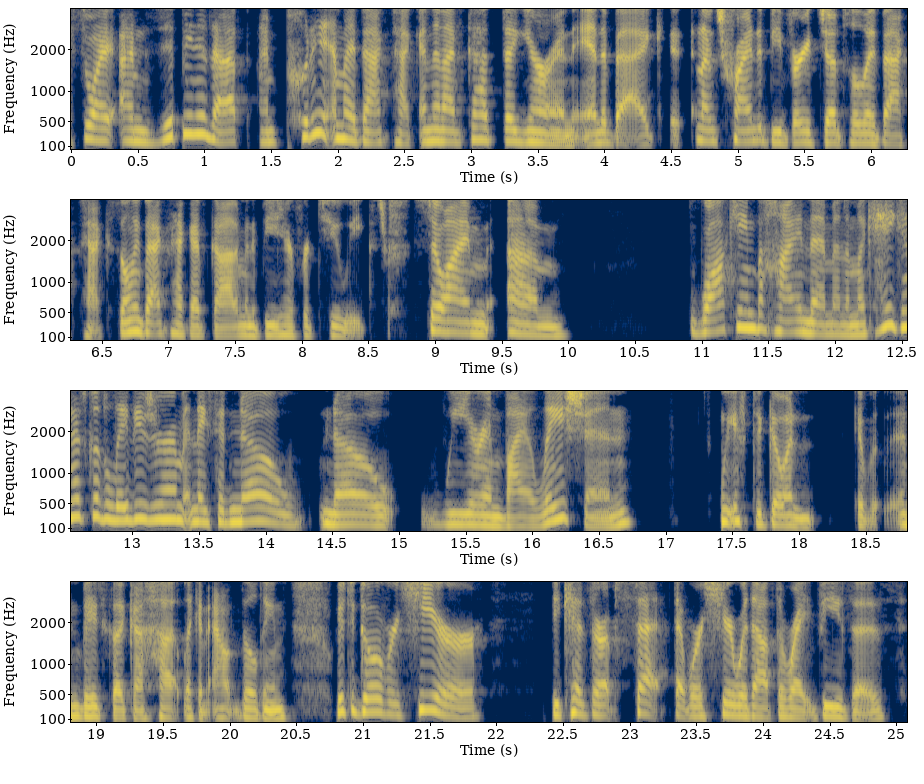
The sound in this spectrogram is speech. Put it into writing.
So I, I'm zipping it up, I'm putting it in my backpack, and then I've got the urine in a bag. And I'm trying to be very gentle in my backpack. It's the only backpack I've got. I'm going to be here for two weeks. So I'm, um, walking behind them and I'm like, hey, can I just go to the ladies' room? And they said, no, no, we are in violation. We have to go in, in basically like a hut, like an outbuilding. We have to go over here because they're upset that we're here without the right visas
